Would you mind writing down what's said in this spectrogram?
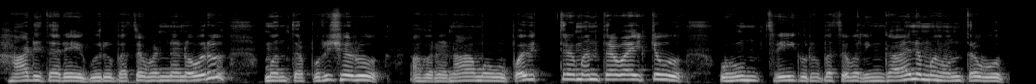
ಹಾಡಿದರೆ ಗುರು ಬಸವಣ್ಣನವರು, ಮಂತ್ರ ಪುರುಷರು, ಅವರ ನಾಮವು ಪವಿತ್ರ ಮಂತ್ರವಾಯಿತು. ಓಂ ಶ್ರೀ ಗುರು ಬಸವಲಿಂಗಾಯನ ಮಂತ್ರವು.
